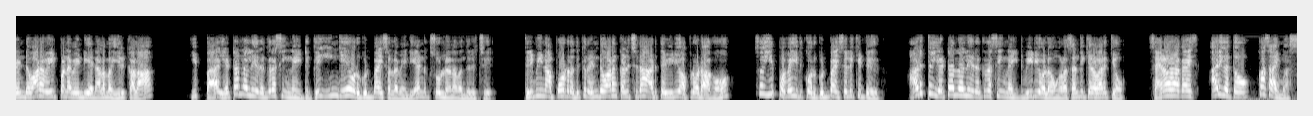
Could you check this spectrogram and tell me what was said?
ரெண்டு வாரம் வெயிட் பண்ண வேண்டிய நிலைமை இருக்கலாம். இப்ப எட்டர்னலி ரெக்ரஸிங் நைட்டுக்கு இங்கே ஒரு குட் பை சொல்ல வேண்டிய சூழ்நிலை வந்துருச்சு. திரும்பி நான் போடுறதுக்கு ரெண்டு வாரம் கழிச்சு தான் அடுத்த வீடியோ அப்லோட் ஆகும். சோ இப்பவே இதுக்கு ஒரு குட் பை சொல்லிக்கிட்டு அடுத்த எட்டர்னலி ரெக்ரஸிங் நைட் வீடியோல உங்களை சந்திக்கிற வரைக்கும் சைனோரா கைஸ் அரிகத்தோ கொசாய்மஸ்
